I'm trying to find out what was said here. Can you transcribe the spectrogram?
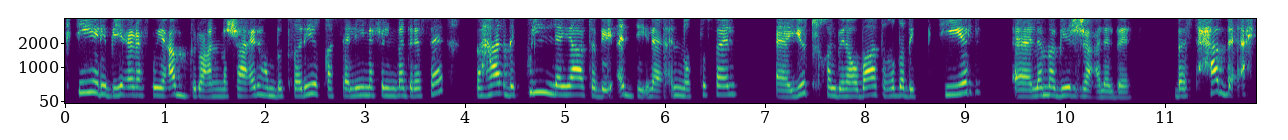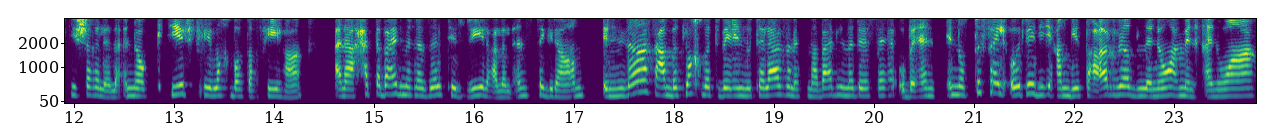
كتير بيعرفوا يعبروا عن مشاعرهم بطريقة سليمة في المدرسة فهذا كلياته بيؤدي إلى أنه الطفل آه، يدخل بنوبات غضب كتير آه، لما بيرجع على البيت. بس حابة أحكي شغلة لأنه كتير في لخبطة فيها. أنا حتى بعد ما نزلت الريل على الإنستغرام الناس عم بتلخبط بين متلازمة ما بعد المدرسة وبين إنه الطفل اوريدي عم بيتعرض لنوع من أنواع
